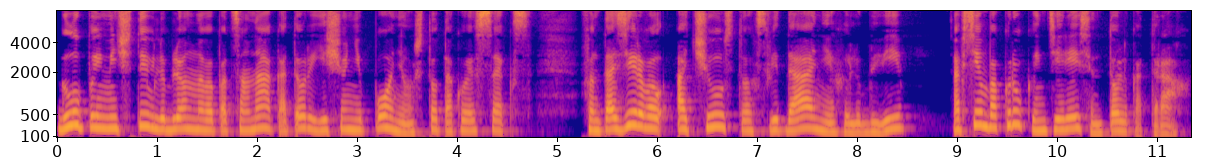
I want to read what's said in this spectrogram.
Глупые мечты влюбленного пацана, который еще не понял, что такое секс. Фантазировал о чувствах, свиданиях и любви, а всем вокруг интересен только трах.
